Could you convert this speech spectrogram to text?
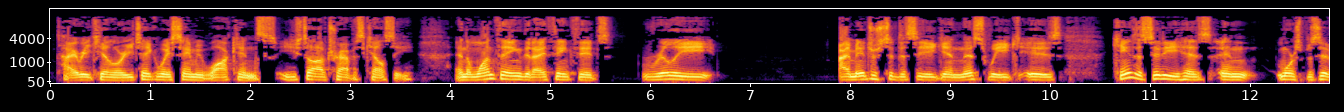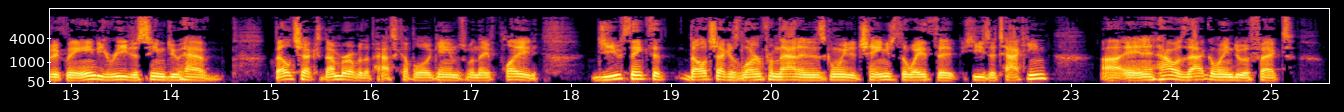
Tyreek Hill or you take away Sammy Watkins, you still have Travis Kelce. And the one thing that I think that's really I'm interested to see again this week is Kansas City has, and more specifically, Andy Reid has seemed to have Belichick's number over the past couple of games when they've played. Do you think that Belichick has learned from that and is going to change the way that he's attacking? Uh, and how is that going to affect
